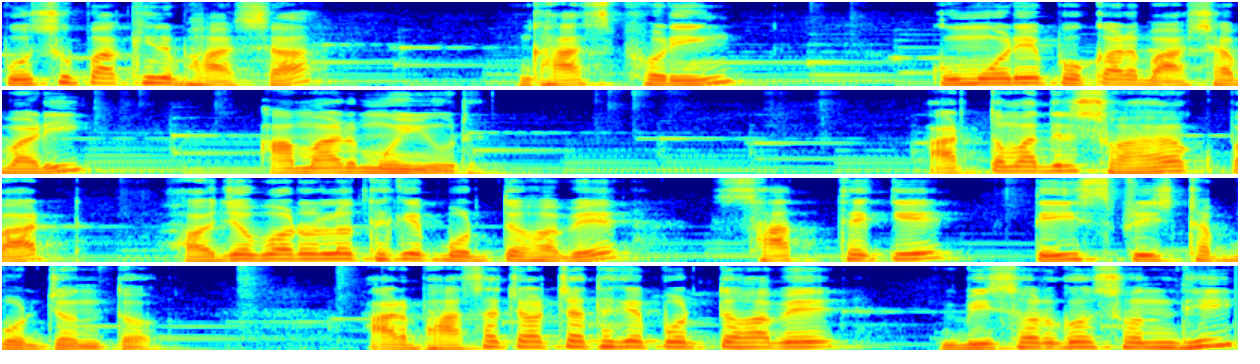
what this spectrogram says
পশু পাখির ভাষা, ঘাস ফড়িং, কুমোরে পোকার বাসাবাড়ি, আমার ময়ূর। আর তোমাদের সহায়ক পাঠ হজবরল থেকে পড়তে হবে সাত থেকে তেইশ পৃষ্ঠা পর্যন্ত। আর ভাষা চর্চা থেকে পড়তে হবে বিসর্গ সন্ধি,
